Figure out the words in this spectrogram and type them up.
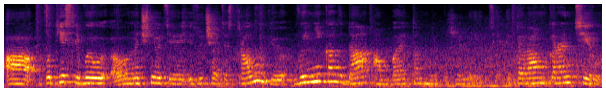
а, вот если вы а, начнете изучать астрологию, вы никогда об этом не пожалеете. Это вам гарантирую.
